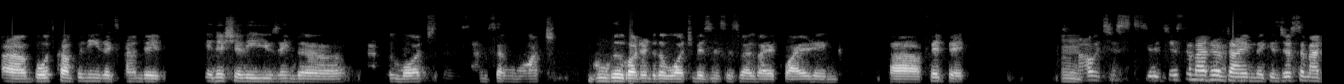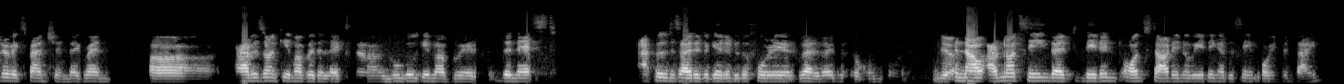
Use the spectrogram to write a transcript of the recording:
Uh, both companies expanded initially using the Apple Watch, the Samsung Watch. Google got into the watch business as well by acquiring uh, Fitbit. Mm. now it's just it's just a matter of time. Like it's just a matter of expansion. Like when uh, Amazon came up with Alexa, Google came up with the Nest. Apple decided to get into the foray as well, right, with the HomePod. Yeah. And now I'm not saying that they didn't all start innovating at the same point in time,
